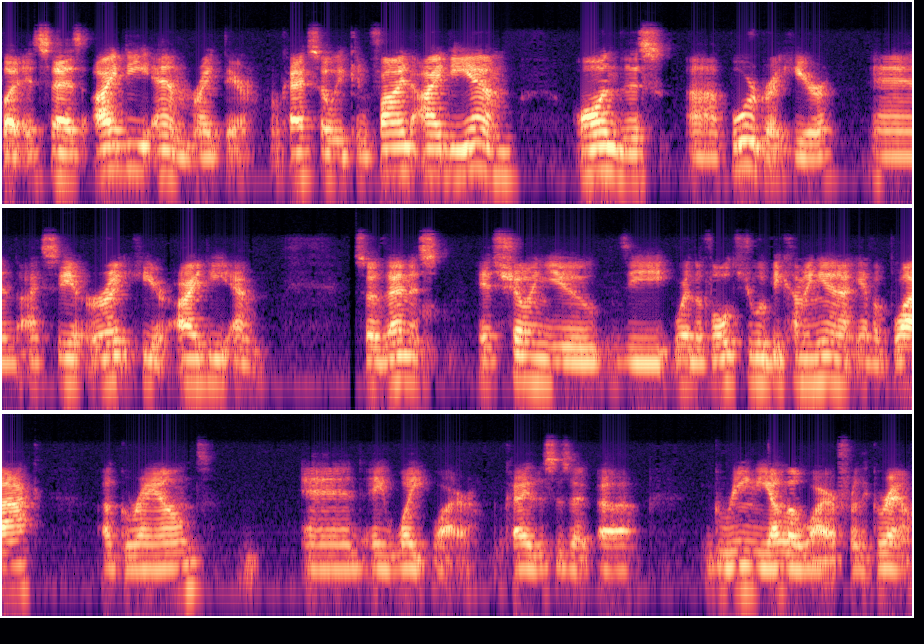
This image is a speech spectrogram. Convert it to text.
But it says IDM right there. Okay, so we can find IDM on this uh, board right here, and I see it right here, IDM. So then it's it's showing you the where the voltage would be coming in. You have a black, a ground, and a white wire. Okay, this is a, a green yellow wire for the ground.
